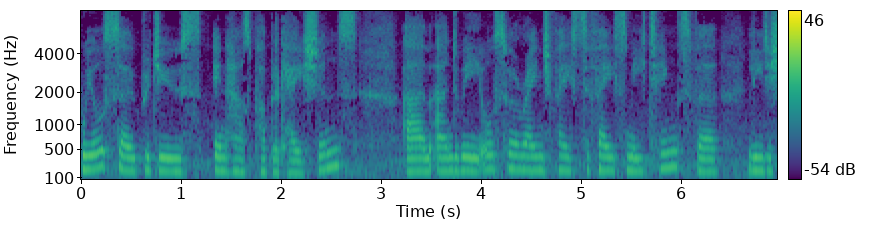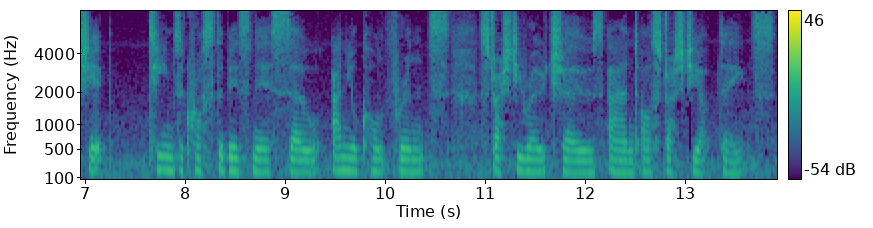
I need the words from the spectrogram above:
We also produce in house publications, um, and we also arrange face to face meetings for leadership teams across the business, so annual conference, strategy roadshows, and our strategy updates.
